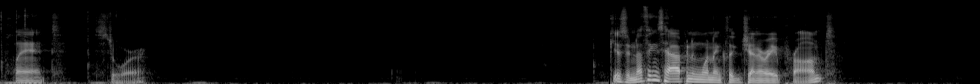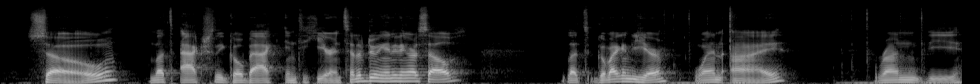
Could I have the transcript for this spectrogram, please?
plant store. Okay, so nothing's happening when I click generate prompt. So let's actually go back into here. Instead of doing anything ourselves, let's go back into here. When I run the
